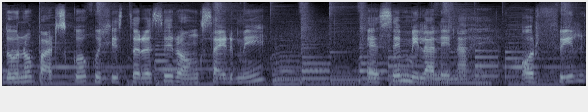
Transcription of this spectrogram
दोनों पार्ट्स को कुछ इस तरह से रॉन्ग साइड में ऐसे मिला लेना है। और फिर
